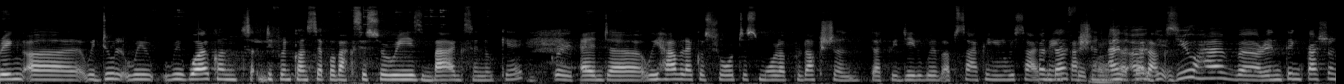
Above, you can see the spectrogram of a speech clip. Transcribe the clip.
bring, uh, we do, we, we work on different concept of accessories, bags, and okay. Great. And uh, we have like a shorter, smaller production that we deal with upcycling and recycling Fantastic. fashion And uh, do, products. do you have uh, renting fashion,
